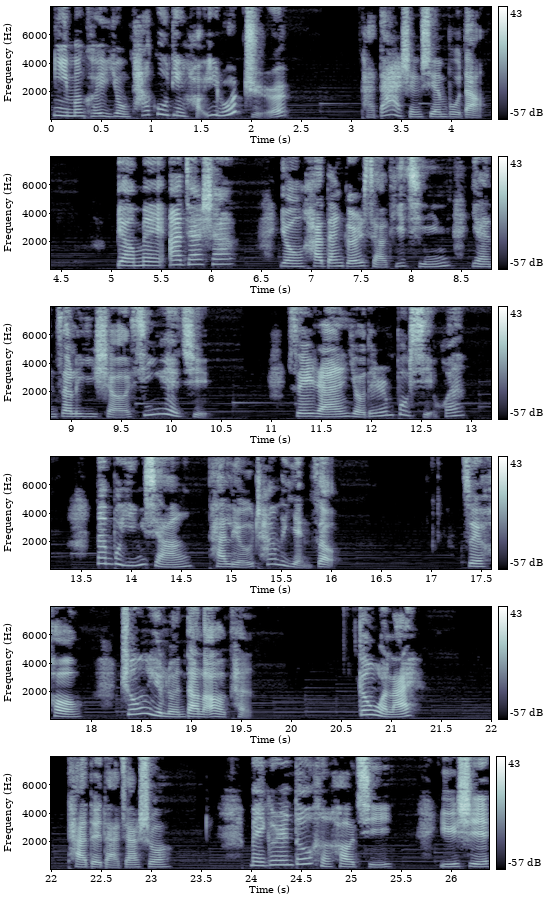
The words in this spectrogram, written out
你们可以用它固定好一摞纸，他大声宣布道。表妹阿加莎用哈丹格尔小提琴演奏了一首新乐曲。虽然有的人不喜欢，但不影响他流畅的演奏。最后，终于轮到了奥肯，跟我来，他对大家说。每个人都很好奇，于是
